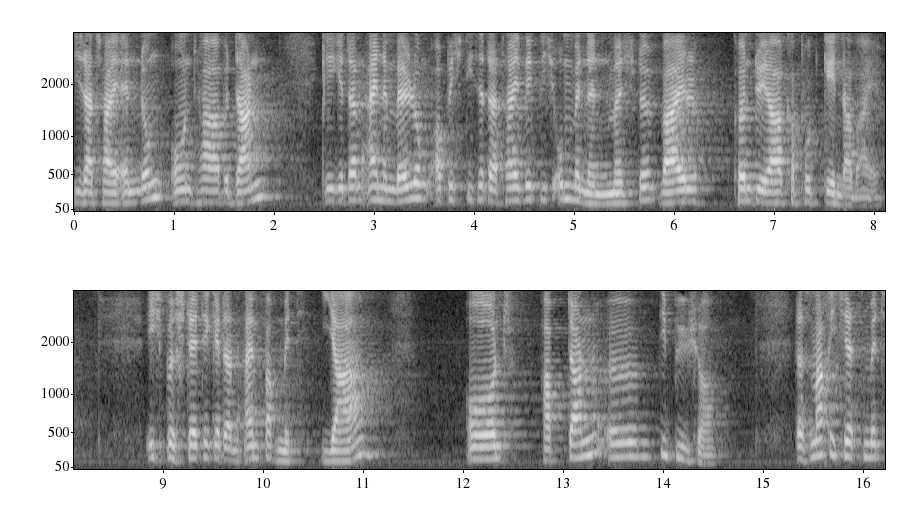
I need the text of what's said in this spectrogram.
die Dateiendung, und habe dann, kriege dann eine Meldung, ob ich diese Datei wirklich umbenennen möchte, weil könnte ja kaputt gehen dabei. Ich bestätige dann einfach mit Ja und habe dann äh, die Bücher. Das mache ich jetzt mit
